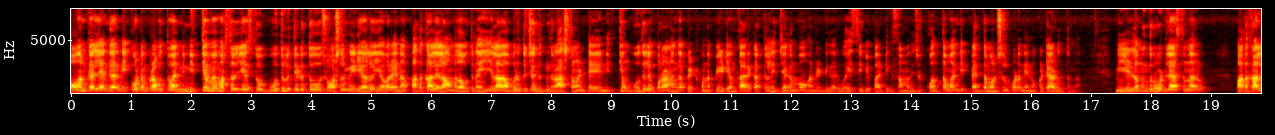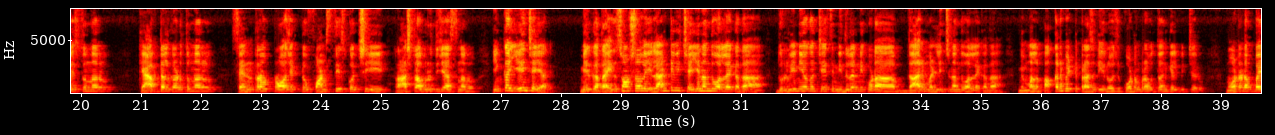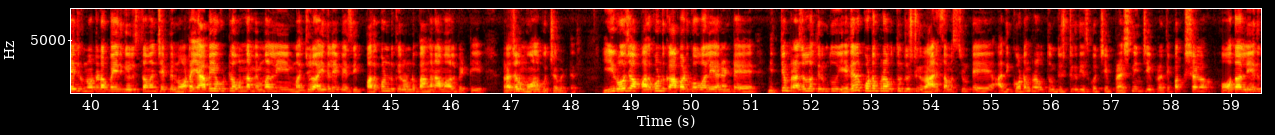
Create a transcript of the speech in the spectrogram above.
పవన్ కళ్యాణ్ గారిని కూటమి ప్రభుత్వాన్ని నిత్యం విమర్శలు చేస్తూ బూతులు తిడుతూ సోషల్ మీడియాలో ఎవరైనా పథకాలు ఇలా అమలవుతున్నాయి ఇలా అభివృద్ధి చెందుతుంది రాష్ట్రం అంటే నిత్యం బూతులే పురాణంగా పెట్టుకున్న పేటీఎం కార్యకర్తల్ని జగన్మోహన్ రెడ్డి గారు వైసీపీ పార్టీకి సంబంధించిన కొంతమంది పెద్ద మనుషులు కూడా నేను ఒకటే అడుగుతున్నా. మీ ఇళ్ళ ముందు రోడ్లు వేస్తున్నారు పథకాలు ఇస్తున్నారు క్యాపిటల్ కడుతున్నారు సెంట్రల్ ప్రాజెక్టు ఫండ్స్ తీసుకొచ్చి రాష్ట్ర అభివృద్ధి చేస్తున్నారు. ఇంకా ఏం చేయాలి? మీరు గత ఐదు సంవత్సరాలు ఇలాంటివి చెయ్యనందువల్లే కదా దుర్వినియోగం చేసి నిధులన్నీ కూడా దారి మళ్ళించినందువల్లే కదా మిమ్మల్ని పక్కన పెట్టి ప్రజలు ఈరోజు కూటమి ప్రభుత్వాన్ని గెలిపించారు. నూట డెబ్బై ఐదుకి నూట డెబ్బై ఐదు గెలుస్తామని చెప్పి నూట యాభై ఒకటిలో ఉన్న మిమ్మల్ని మధ్యలో ఐదు లేపేసి పదకొండుకి రెండు పంగనామాలు పెట్టి ప్రజలు మూల కూర్చోబెట్టారు ఈ రోజు ఆ పదకొండు కాపాడుకోవాలి అని అంటే నిత్యం ప్రజల్లో తిరుగుతూ ఏదైనా కూటమి ప్రభుత్వం దృష్టికి రాని సమస్య ఉంటే అది కూటమి ప్రభుత్వం దృష్టికి తీసుకొచ్చి ప్రశ్నించి ప్రతిపక్ష హోదా లేదు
